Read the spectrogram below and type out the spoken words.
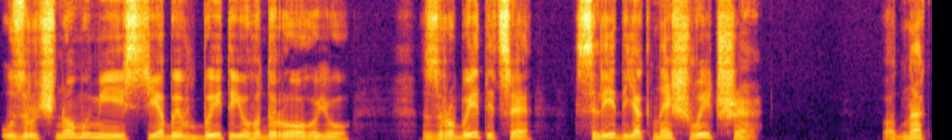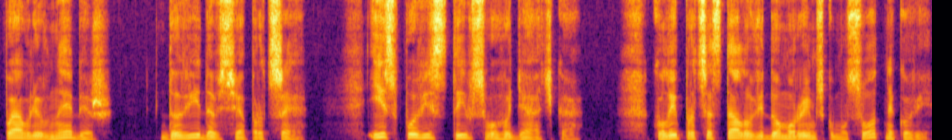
у зручному місці, аби вбити його дорогою. Зробити це слід якнайшвидше. Однак Павлів Небіж довідався про це і сповістив свого дядька. Коли про це стало відомо римському сотникові,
